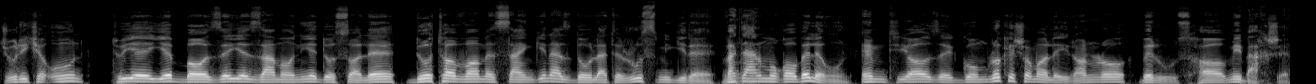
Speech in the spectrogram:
جوری که اون توی یه بازه زمانی دو ساله دو تا وام سنگین از دولت روس می‌گیره و در مقابل اون امتیاز گمرک شمال ایران رو به روسها میبخشه.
